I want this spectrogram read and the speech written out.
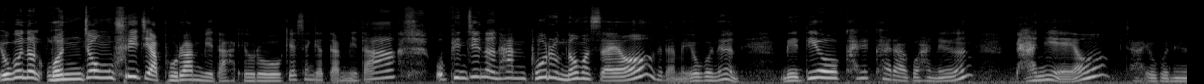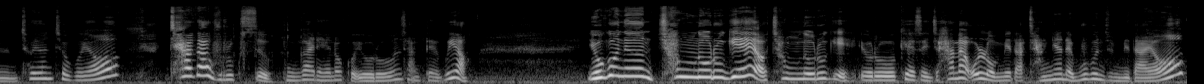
요거는 원종 후리지아 보라입니다. 요렇게 생겼답니다. 꽃핀 지는 한 보름 넘었어요. 그 다음에 요거는 메디오 칼카라고 하는 단이에요. 자, 요거는 초연초고요. 차가 후룩스 분갈이 해놓고 요런 상태고요. 요거는 청노루기예요. 청노루기. 요렇게 해서 이제 하나 올라옵니다. 작년에 묵은 줍니다요.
